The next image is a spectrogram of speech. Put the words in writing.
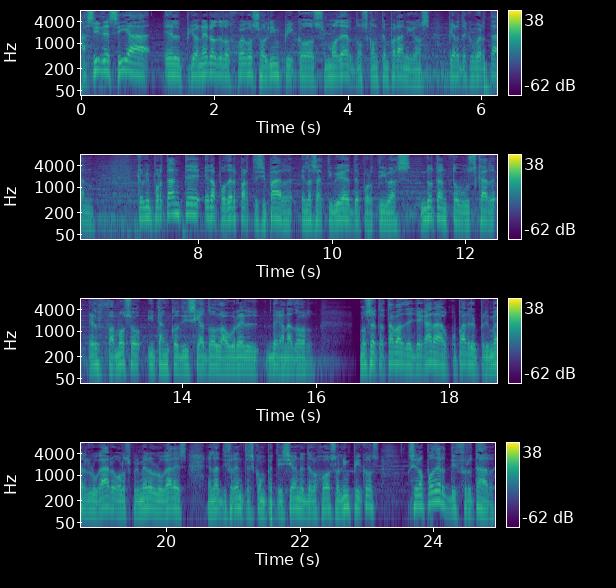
Así decía el pionero de los Juegos Olímpicos modernos contemporáneos, Pierre de Coubertin, lo importante era poder participar en las actividades deportivas, no tanto buscar el famoso y tan codiciado laurel de ganador. No se trataba de llegar a ocupar el primer lugar o los primeros lugares en las diferentes competiciones de los Juegos Olímpicos, sino poder disfrutar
